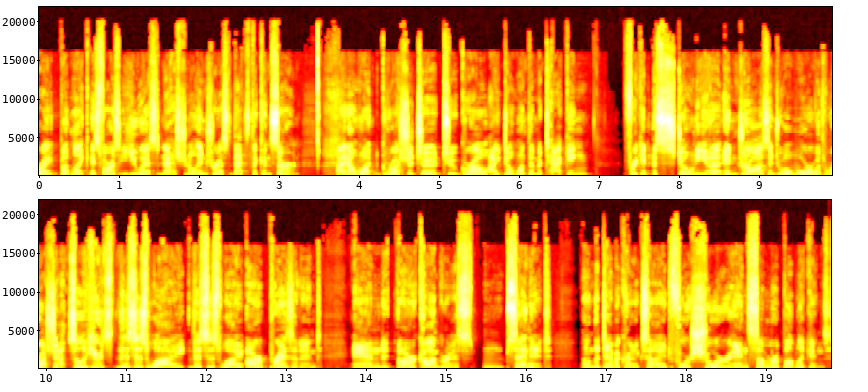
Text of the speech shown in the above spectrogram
Right. But like as far as US national interest, that's the concern. I don't want Russia to to grow. I don't want them attacking freaking Estonia and draw us into a war with Russia. So here's this is why this is why our president and our Congress, mm, Senate on the Democratic side for sure, and some Republicans,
